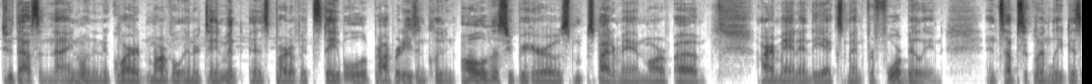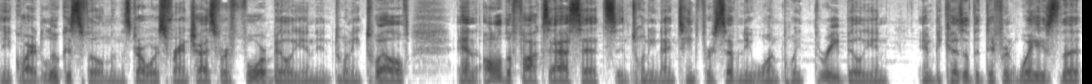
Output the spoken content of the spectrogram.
2009, when it acquired Marvel Entertainment as part of its stable of properties, including all of the superheroes, Spider-Man, Mar- uh, Iron Man, and the X-Men for four billion. And subsequently, Disney acquired Lucasfilm and the Star Wars franchise for four billion in 2012, and all of the Fox assets in 2019 for 71.3 billion. And because of the different ways the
